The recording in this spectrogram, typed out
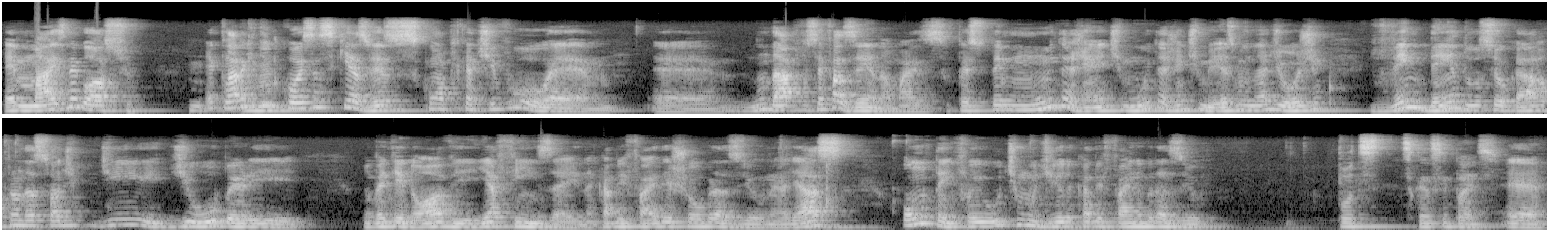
é mais negócio. É claro que uhum. tem coisas que às vezes com o aplicativo é, é, não dá para você fazer, não, mas tem muita gente, muita gente mesmo, não é de hoje, vendendo o seu carro para andar só de, de, de, Uber e 99 e afins aí, né? Cabify deixou o Brasil, né? Aliás, ontem foi o último dia do Cabify no Brasil. Putz, descansa em paz. É,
